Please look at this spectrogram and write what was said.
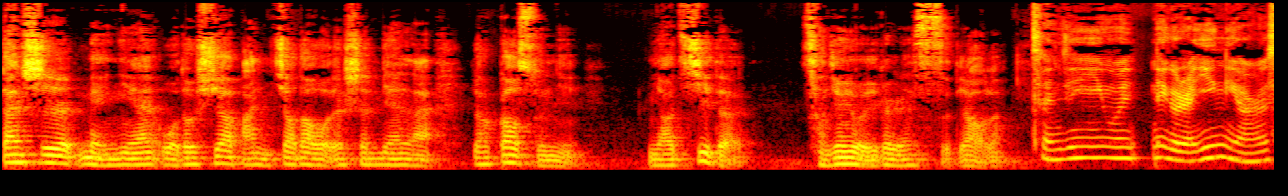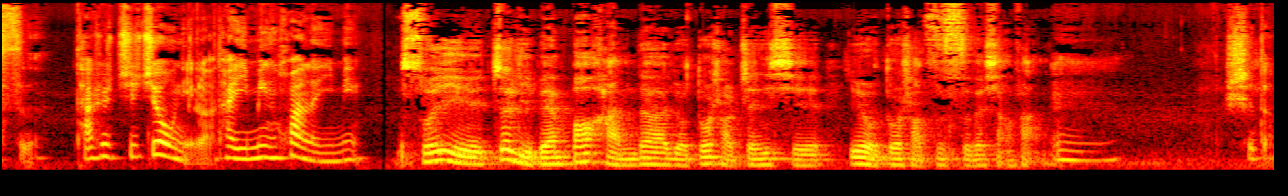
但是每年我都需要把你叫到我的身边来，要告诉你，你要记得，曾经有一个人死掉了。曾经因为那个人因你而死，他是去救你了，他一命换了一命。所以这里边包含的有多少珍惜，又有多少自私的想法？嗯，是的。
